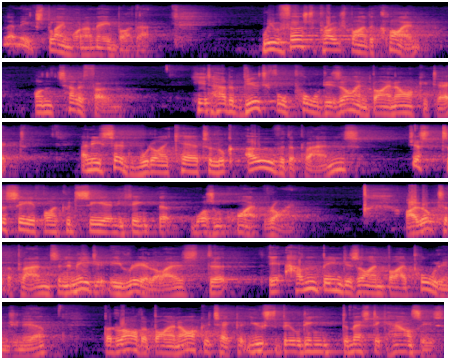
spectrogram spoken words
Let me explain what I mean by that. We were first approached by the client on the telephone. He'd had a beautiful pool designed by an architect and he said, Would I care to look over the plans just to see if I could see anything that wasn't quite right? I looked at the plans and immediately realised that it hadn't been designed by a pool engineer, but rather by an architect that used to building domestic houses.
